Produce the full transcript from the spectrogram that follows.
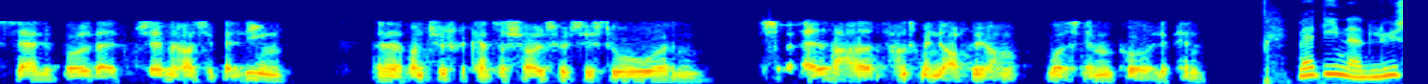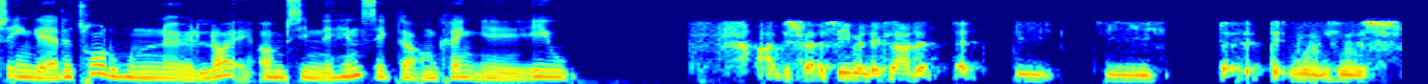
særligt både været i Bruxelles, men også i Berlin, øh, hvor den tyske kansler Scholz i sidste uge øh, advarede franskmændene offentligt om mod at stemme på Le Pen. Hvad er din analyse egentlig af det? Tror du, hun øh, løg om sine hensigter omkring øh, EU? Ej, det er svært at sige, men det er klart, at, at de, de, øh, det, hun, hendes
